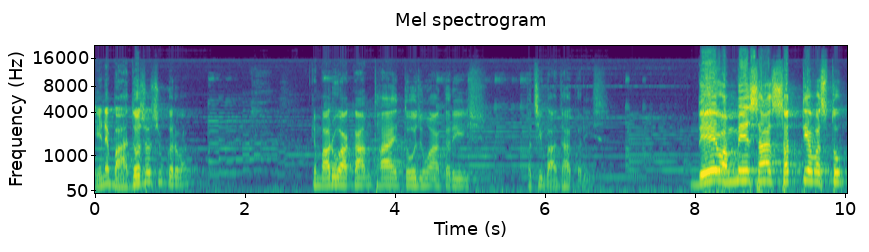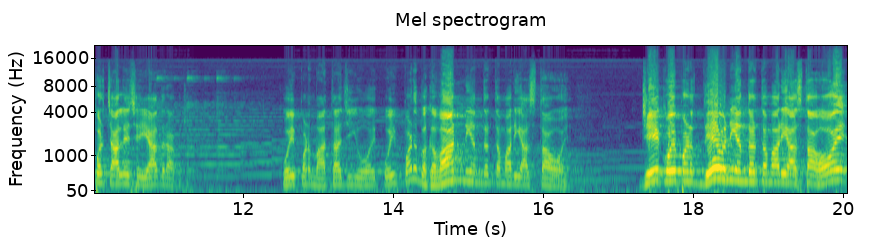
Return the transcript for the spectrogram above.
એને બાંધો છો શું કરવા? કે મારું આ કામ થાય તો જ હું આ કરીશ, પછી બાધા કરીશ. દેવ હંમેશા સત્ય વસ્તુ પર ચાલે છે, યાદ રાખજો. કોઈ પણ માતાજી હોય, કોઈ પણ ભગવાનની અંદર તમારી આસ્થા હોય, જે કોઈ પણ દેવની અંદર તમારી આસ્થા હોય,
